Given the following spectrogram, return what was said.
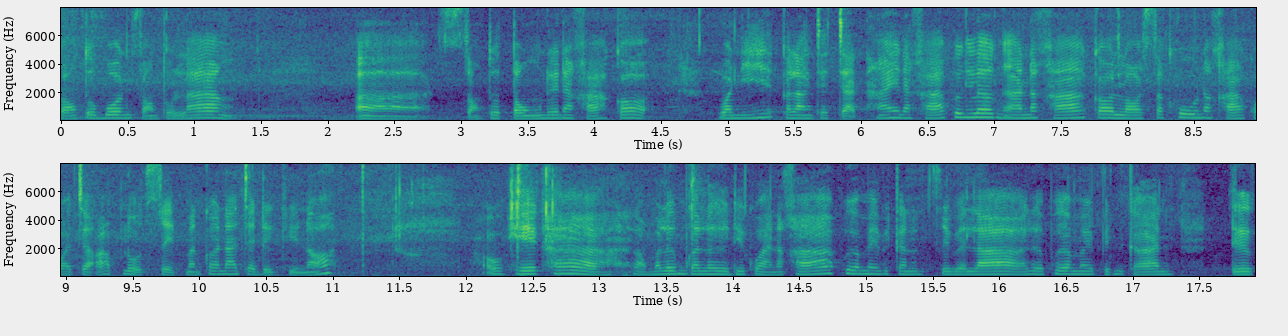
2 ตัวบน 2 ตัวล่างอ่าสองตัวตรงด้วยนะคะ ก็วันนี้กำลังจะจัดให้นะคะ เพิ่งเลิกงานนะคะ ก็รอสักครู่นะคะ กว่าจะอัปโหลดเสร็จมันก็น่าจะดึกอยู่เนาะโอเคค่ะ เรามาเริ่มกันเลยดีกว่านะคะ เพื่อไม่เป็นการเสียเวลาและเพื่อไม่เป็นการดึก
